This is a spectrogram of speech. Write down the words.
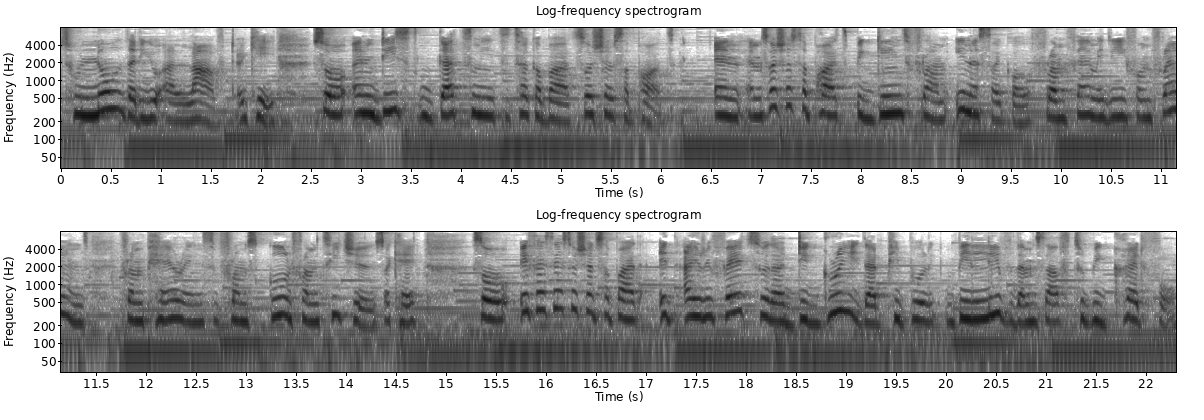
to know that you are loved okay so and this gets me to talk about social support and, and social support begins from inner circle, from family, from friends, from parents, from school, from teachers. Okay, so if I say social support, it I refer to the degree that people believe themselves to be cared for,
